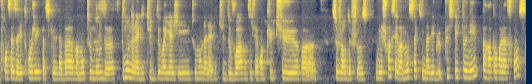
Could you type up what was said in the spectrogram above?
françaises à l'étranger parce que là-bas, vraiment, tout le monde, tout le monde a l'habitude de voyager, tout le monde a l'habitude de voir différentes cultures, euh, ce genre de choses. Mais je crois que c'est vraiment ça qui m'avait le plus étonné par rapport à la France,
